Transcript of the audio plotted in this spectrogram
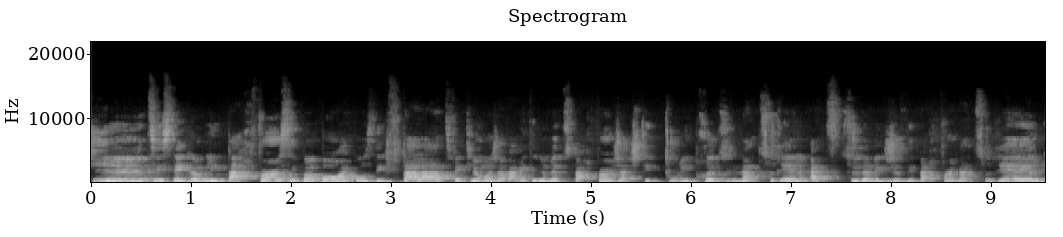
Puis, euh, tu sais, c'était comme les parfums, c'est pas bon à cause des phtalates. Fait que là, moi, j'avais arrêté de mettre du parfum. J'ai acheté tous les produits naturels, Attitude, avec juste des parfums naturels.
